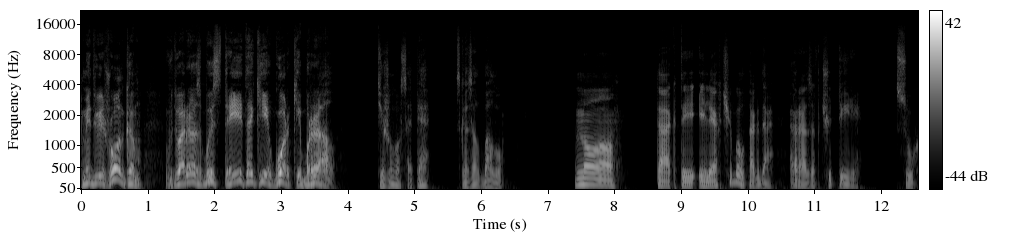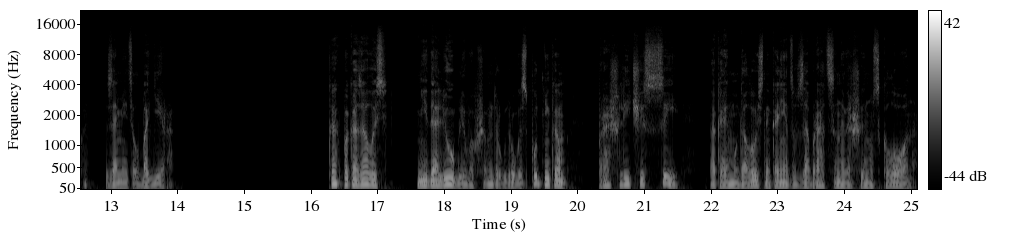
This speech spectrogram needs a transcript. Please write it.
медвежонком, в два раза быстрее такие горки брал тяжело сопя, сказал Балу. Но так ты и легче был тогда, раза в четыре, сухо заметил Багира. Как показалось, недолюбливавшим друг друга спутникам прошли часы, пока им удалось наконец взобраться на вершину склона.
